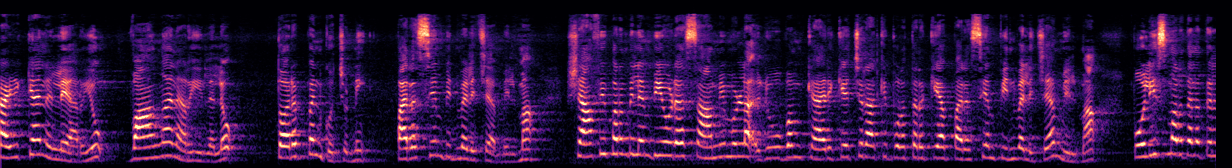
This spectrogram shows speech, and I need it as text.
കഴിക്കാനല്ലേ അറിയൂ? വാങ്ങാൻ അറിയില്ലല്ലോ തൊരപ്പൻ കൊച്ചുണ്ണി. പരസ്യം പിൻവലിച്ച മിൽമ. ഷാഫി പറമ്പിൽ എം പിയോട് സാമ്യമുള്ള രൂപം കാരിക്കേച്ചറാക്കി പുറത്തിറക്കിയ പരസ്യം പിൻവലിച്ച് മിൽമ. പോലീസ് മർദ്ദനത്തിൽ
